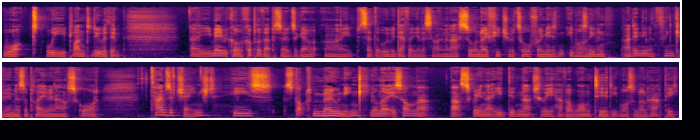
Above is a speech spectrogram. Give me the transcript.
what we plan to do with him. Now, you may recall a couple of episodes ago, I said that we were definitely going to sell him, and I saw no future at all for him. He wasn't even, I didn't even think of him as a player in our squad. Times have changed. He's stopped moaning. You'll notice on that, that screen that he didn't actually have a wanted, he wasn't unhappy.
